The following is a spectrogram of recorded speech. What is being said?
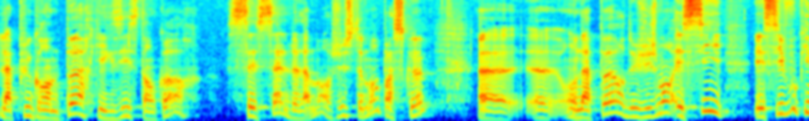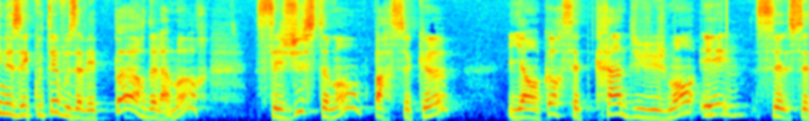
la plus grande peur qui existe encore, c'est celle de la mort, justement parce que euh, euh, on a peur du jugement. Et si, et si vous qui nous écoutez, vous avez peur de la mort, c'est justement parce que il y a encore cette crainte du jugement et mm-hmm.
